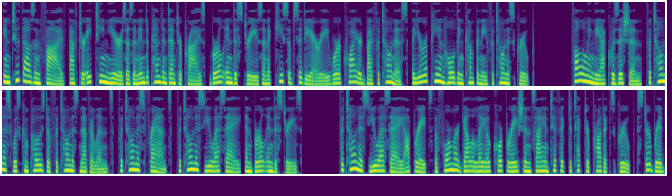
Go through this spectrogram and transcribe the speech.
In 2005, after 18 years as an independent enterprise, Burle Industries and a key subsidiary were acquired by Photonis, a European holding company Photonis Group. Following the acquisition, Photonis was composed of Photonis Netherlands, Photonis France, Photonis USA, and Burle Industries. Photonis USA operates the former Galileo Corporation Scientific Detector Products Group Sturbridge,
